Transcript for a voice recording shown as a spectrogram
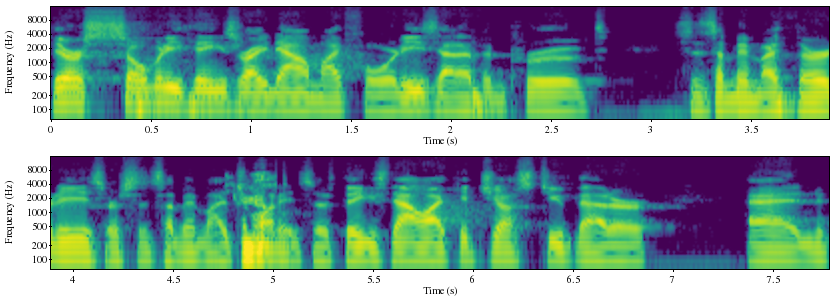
There are so many things right now in my 40s that have improved since I'm in my mm-hmm. 30s or since I'm in my 20s. So things now I could just do better, and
